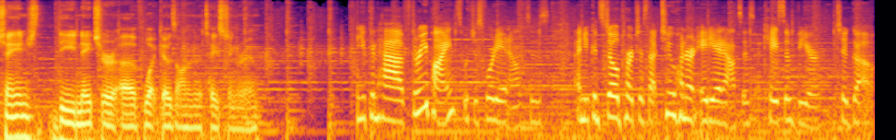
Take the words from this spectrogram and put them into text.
change the nature of what goes on in the tasting room. You can have three pints, which is 48 ounces, and you can still purchase that 288 ounces, a case of beer, to go.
